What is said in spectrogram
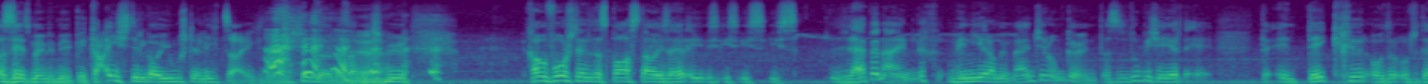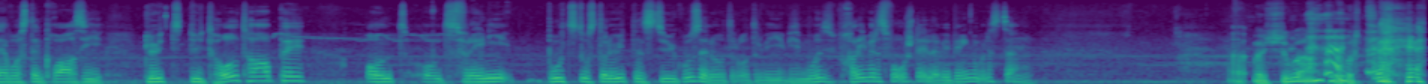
also jetzt mit, mit Begeisterung eure Ausstellung zeigen, das ist so, das habe ich gespürt. Ich kann mir vorstellen, das passt auch ins, ins, ins, ins Leben eigentlich, wie ihr auch mit Menschen umgeht. Also du bist eher der Entdecker oder, oder der, der dann quasi die Leute, die Leute holt HP und, und das Vreni putzt aus den Leuten das Zeug raus? Oder, oder wie, wie muss, kann ich mir das vorstellen? Wie bringen wir das zusammen? Äh, willst du antworten?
